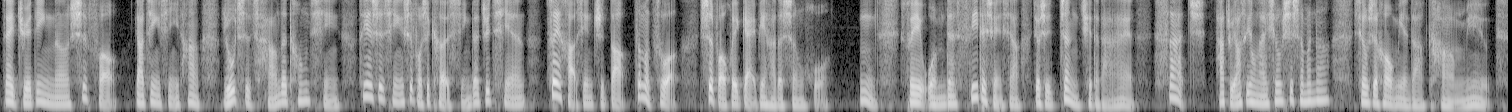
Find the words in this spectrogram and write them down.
在决定呢是否。要进行一趟如此长的通勤，这件事情是否是可行的？之前最好先知道这么做是否会改变他的生活。嗯，所以我们的 C 的选项就是正确的答案。Such 它主要是用来修饰什么呢？修饰后面的 commute，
